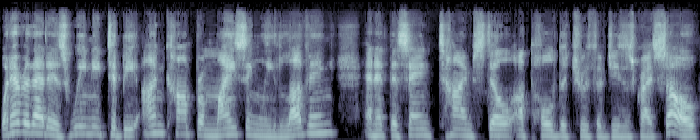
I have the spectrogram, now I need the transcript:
Whatever that is, we need to be uncompromisingly loving and at the same time still uphold the truth of Jesus Christ. So,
